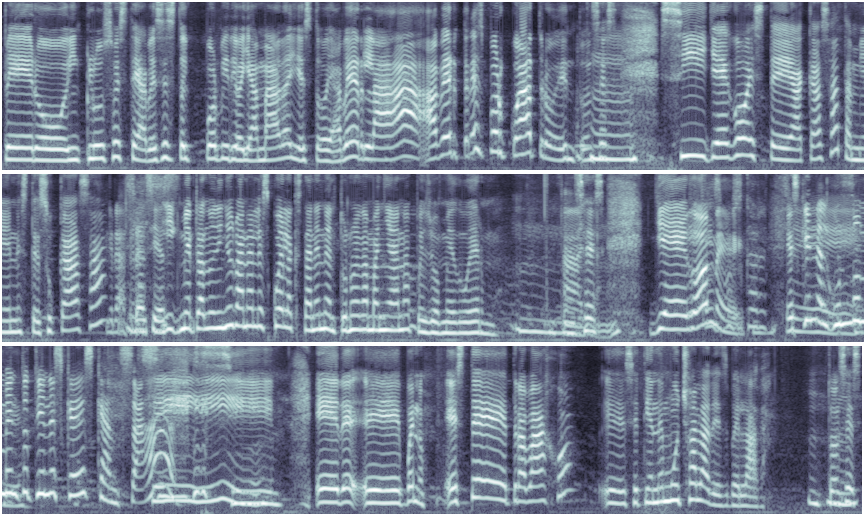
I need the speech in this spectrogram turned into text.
pero incluso este a veces estoy por videollamada y estoy a ver la A, a ver tres por cuatro, entonces si llego este a casa también este su casa, Gracias. Gracias. y mientras los niños van a la escuela que están en el turno de la mañana pues yo me duermo, entonces llego Es me buscar- Es que en algún momento tienes que descansar. Sí. Eh, de- eh, bueno, este trabajo eh, se tiende mucho a la desvelada. Entonces,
